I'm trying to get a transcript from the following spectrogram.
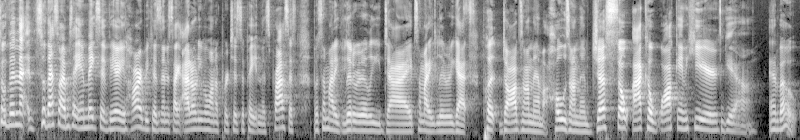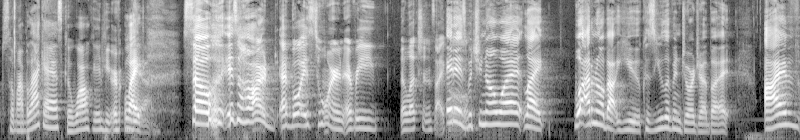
So then that so that's why I'm saying it makes it very hard because then it's like I don't even want to participate in this process. But somebody literally died. Somebody literally got put dogs on them, a hose on them, just so I could walk in here Yeah. and vote. So my black ass could walk in here. Like Yeah. so it's hard. I've always torn every election cycle. It is, but you know what? Like, well, I don't know about you because you live in Georgia, but I've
